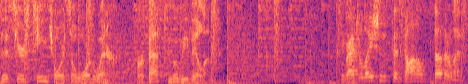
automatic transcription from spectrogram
this year's Teen Choice Award winner for Best Movie Villain. Congratulations to Donald Sutherland,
